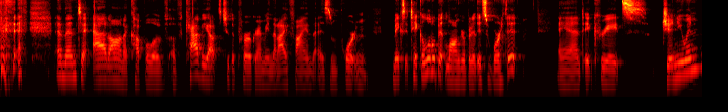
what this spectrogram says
and then to add on a couple of, of caveats to the programming that I find that is important makes it take a little bit longer, but it's worth it. And it creates genuine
